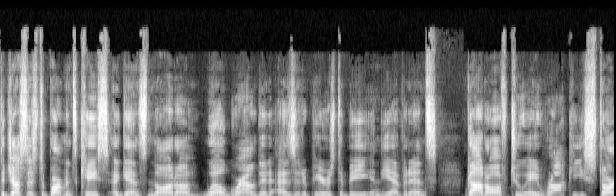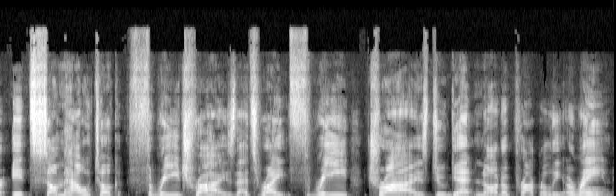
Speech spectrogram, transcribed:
The Justice Department's case against Nauta, well grounded as it appears to be in the evidence, got off to a rocky start. It somehow took three tries, that's right, three tries to get Nauta properly arraigned.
